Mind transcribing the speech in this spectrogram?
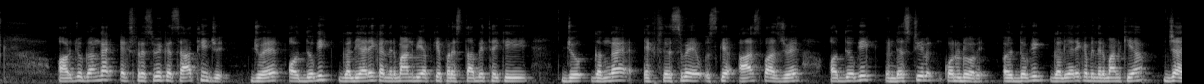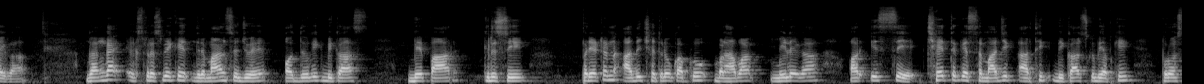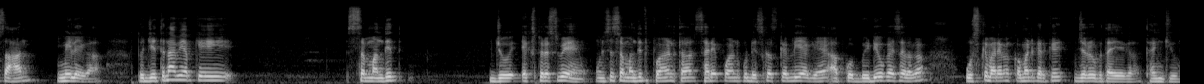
और जो गंगा एक्सप्रेसवे के साथ ही जो जो है, औद्योगिक गलियारे का निर्माण भी आपके प्रस्तावित है कि जो गंगा एक्सप्रेसवे है, उसके आसपास जो है, औद्योगिक इंडस्ट्रियल कॉरिडोर औद्योगिक गलियारे का भी निर्माण किया जाएगा। गंगा एक्सप्रेसवे के निर्माण से जो है, औद्योगिक विकास, व्यापार, कृषि, पर्यटन आदि क्षेत्रों को आपको बढ़ावा मिलेगा। और इससे क्षेत्र के सामाजिक, आर्थिक विकास को भी आपके प्रोत्साहन मिलेगा। तो जितना भी आपके संबंधित जो एक्सप्रेसवे हैं, उनसे संबंधित पॉइंट था, सारे पॉइंट को डिस्कस कर लिया गया है। आपको वीडियो कैसा लगा, उसके बारे में कमेंट करके ज़रूर बताइएगा। Thank you.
